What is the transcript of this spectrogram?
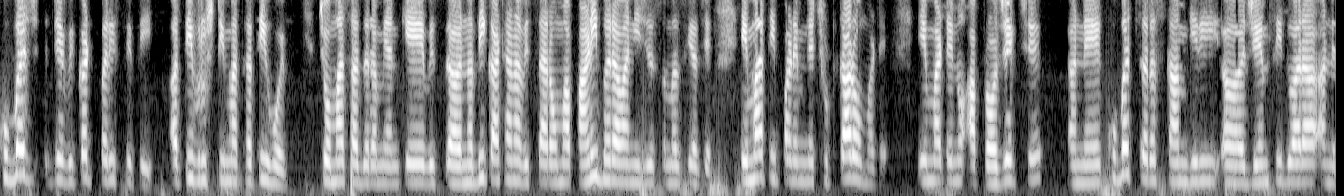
ખૂબ જ જે વિકટ પરિસ્થિતિ અતિવૃષ્ટિમાં થતી હોય ચોમાસા દરમિયાન કે નદી કાંઠાના વિસ્તારોમાં પાણી ભરાવાની જે સમસ્યા છે, એમાંથી પણ એમને છુટકારો મળે. એ માટેનો આ પ્રોજેક્ટ છે અને ખૂબ જ સરસ કામગીરી જેએમસી દ્વારા અને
